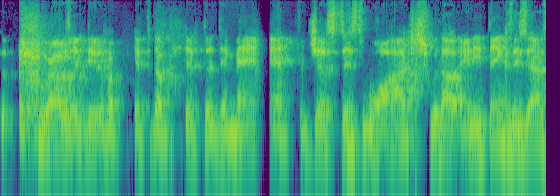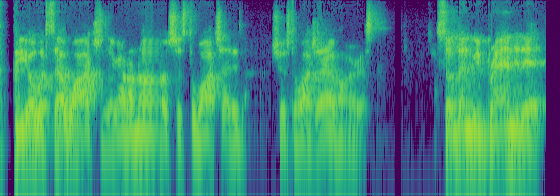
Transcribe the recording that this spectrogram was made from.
where I was like, dude, if, if the if the demand for just this watch without anything, because he's asked me, yo, what's that watch? He's like, I don't know. It's just a watch I designed. It's just a watch I have on my wrist. So then we branded it.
